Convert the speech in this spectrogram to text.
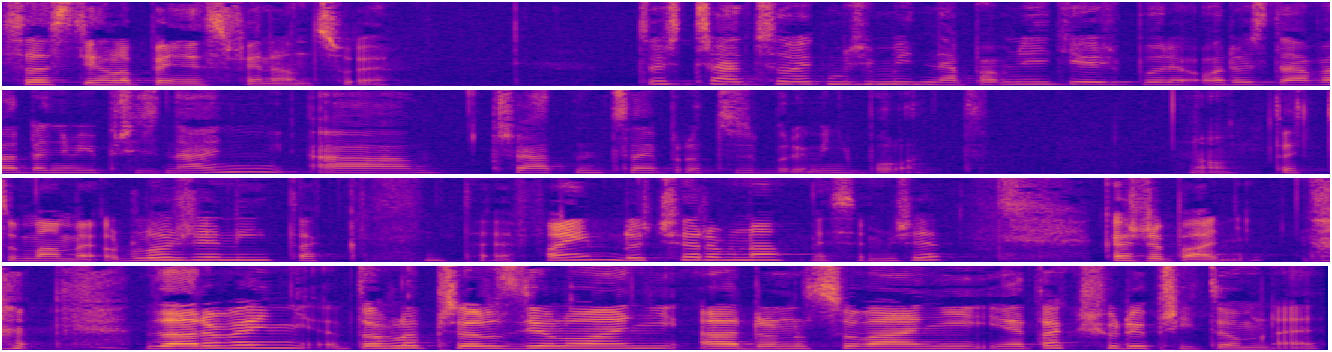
se z těchto peněz financuje. Což třeba člověk může mít na paměti, až bude odezdávat daňový přiznání a třeba ten celý proces bude mít bolet. No, teď to máme odložený, tak to je fajn do června, myslím, že. Každopádně. Zároveň tohle přerozdělování a donucování je tak všudy přítomné,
